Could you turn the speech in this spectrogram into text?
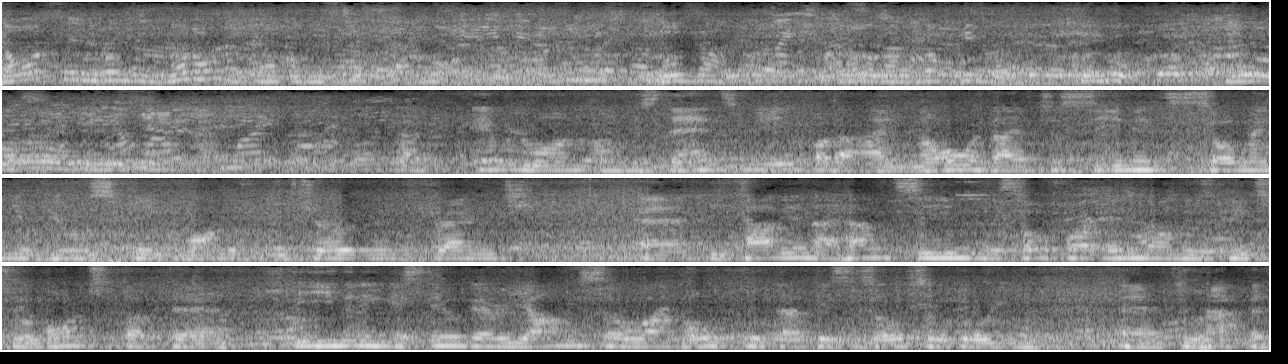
Non, c'est une. Non, non, j'ai entendu ça. Understands me, but I know and I've just seen it. So many of you speak wonderfully German, French, uh, Italian. I haven't seen so far anyone who speaks Romansh, but uh, the evening is still very young, so I'm hopeful that this is also going uh, to happen.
